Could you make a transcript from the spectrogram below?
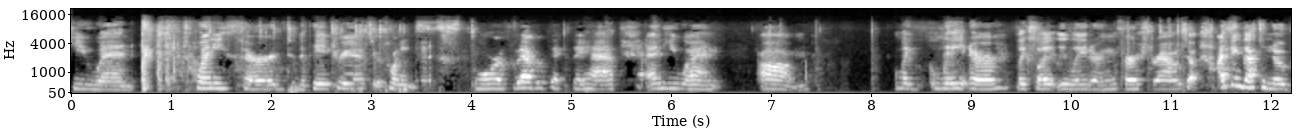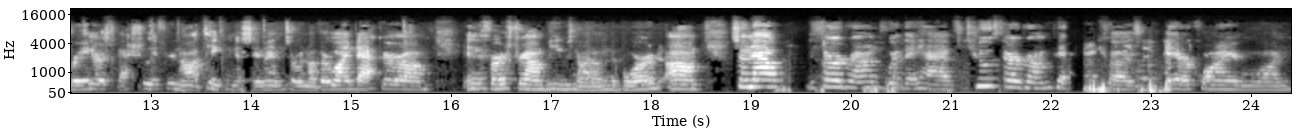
he went 23rd to the Patriots or 24th, whatever pick they have, and he went um like later, like slightly later in the first round. So I think that's a no-brainer, especially if you're not taking a Simmons or another linebacker um, in the first round. But he was not on the board. Um, so now the third round, where they have two third-round picks because they're acquiring one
